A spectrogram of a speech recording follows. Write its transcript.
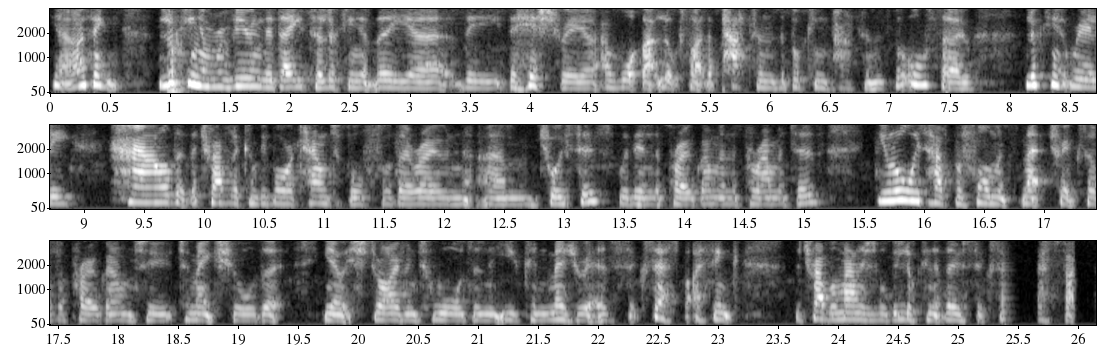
Yeah, I think looking and reviewing the data, looking at the uh, the the history of what that looks like, the patterns, the booking patterns, but also looking at really how that the traveller can be more accountable for their own um, choices within the program and the parameters. You'll always have performance metrics of a program to to make sure that you know it's striving towards and that you can measure it as success. But I think the travel managers will be looking at those success factors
